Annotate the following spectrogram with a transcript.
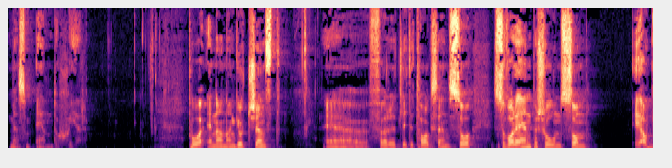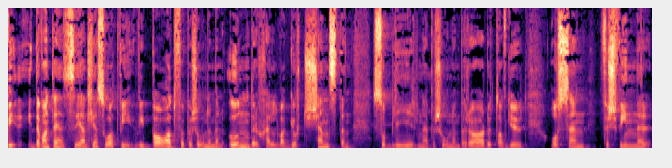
men som ändå sker. På en annan gudstjänst eh, för ett litet tag sedan så, så var det en person som Ja, vi, det var inte ens egentligen så att vi, vi bad för personen, men under själva gudstjänsten så blir den här personen berörd av Gud och sen försvinner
